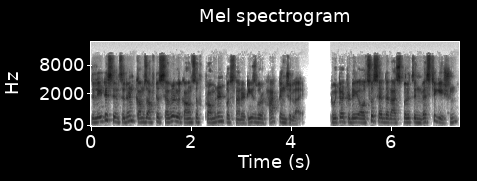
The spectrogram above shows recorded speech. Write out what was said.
The latest incident comes after several accounts of prominent personalities were hacked in July. Twitter today also said that as per its investigation,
